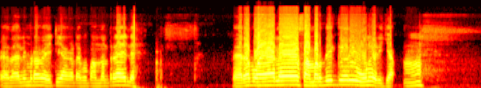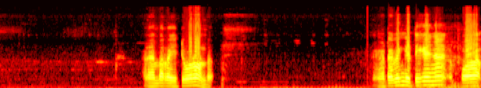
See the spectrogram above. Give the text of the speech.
ഏതായാലും ഇവിടെ വെയിറ്റ് ചെയ്യാൻ കേട്ടെ. ഇപ്പൊ പന്ത്രണ്ടര ആയില്ലേ? നേരെ പോയാൽ സമൃദ്ധി കയറി ഊണ് കഴിക്കാം. അതാകുമ്പോ റേറ്റ് കുറവുണ്ട്. എങ്ങോട്ടെങ്കിലും കിട്ടിക്കഴിഞ്ഞാൽ പോകാം.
